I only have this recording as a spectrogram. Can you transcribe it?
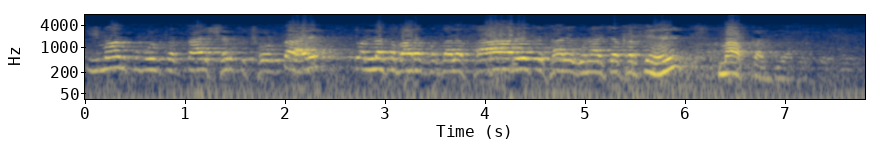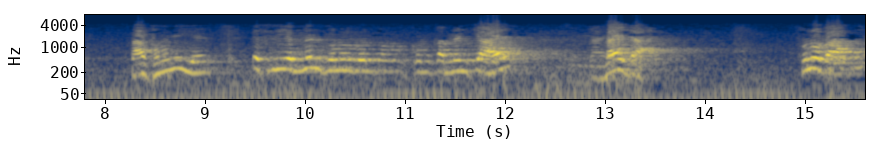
ایمان قبول کرتا ہے، شرک چھوڑتا ہے، تو اللہ تبارک و تعالیٰ سارے کے سارے گناہ کیا کرتے ہیں، معاف کر دیا کرتے ہیں۔ بات سمجھ نہیں ہے؟ اس لیے من دونوں کا من کیا ہے؟ بیدا ہے۔ سنو بات۔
